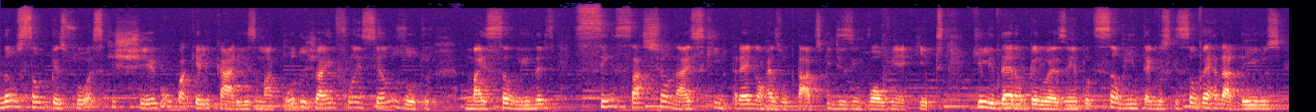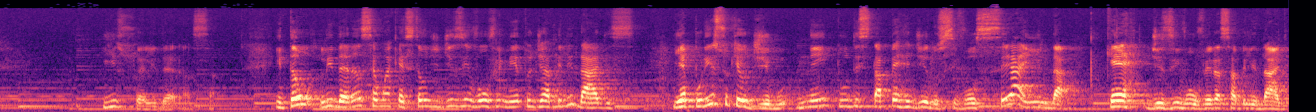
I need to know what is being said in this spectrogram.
não são pessoas que chegam com aquele carisma todo já influenciando os outros, mas são líderes sensacionais que entregam resultados, que desenvolvem equipes, que lideram pelo exemplo, que são íntegros, que são verdadeiros. Isso é liderança. Então, liderança é uma questão de desenvolvimento de habilidades. E é por isso que eu digo, nem tudo está perdido. Se você ainda quer desenvolver essa habilidade,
